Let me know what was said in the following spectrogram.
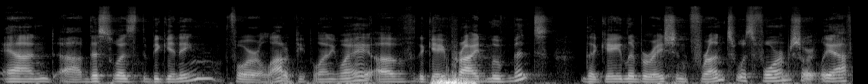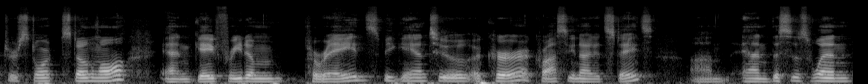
And uh, this was the beginning, for a lot of people anyway, of the gay pride movement. The Gay Liberation Front was formed shortly after Stonewall, and gay freedom parades began to occur across the United States. Um, and this is when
